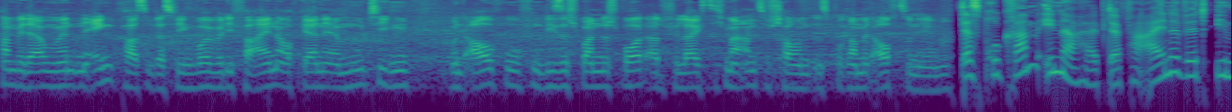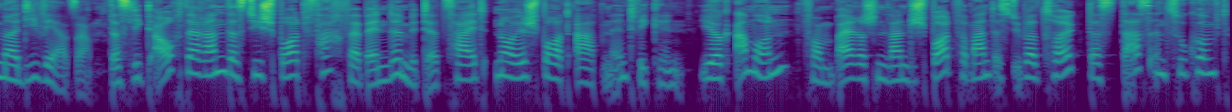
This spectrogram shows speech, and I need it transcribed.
haben wir da im Moment einen Engpass und deswegen wollen wir die Vereine auch gerne ermutigen und aufrufen, diese spannende Sportart vielleicht sich mal anzuschauen und ins Programm mit aufzunehmen. Das Programm innerhalb der Vereine wird immer diverser. Das liegt auch daran, dass die Sportfachverbände mit der Zeit neue Sportarten entwickeln. Jörg Ammon vom Bayerischen Landessportverband ist überzeugt, dass das in Zukunft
